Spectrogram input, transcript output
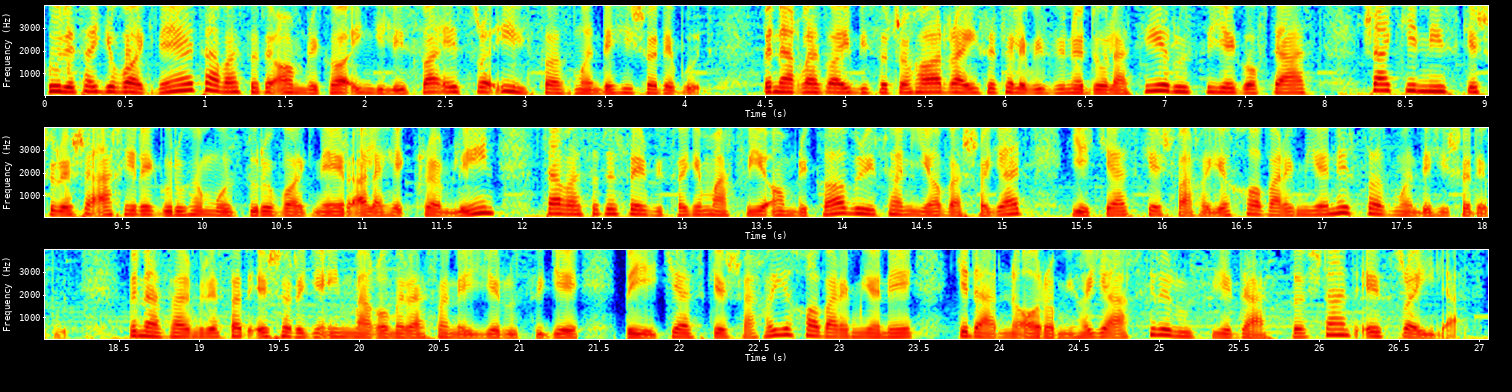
کودتای واگنر توسط آمریکا، انگلیس و اسرائیل سازماندهی شده بود. به نقل از آی 24 رئیس تلویزیون دولتی روسیه گفته است شکی نیست که شورش اخیر گروه مزدور واگنر علیه کرملین توسط سرویس های مخفی آمریکا، بریتانیا و شاید یکی از کشورهای خاورمیانه سازماندهی شده بود. به نظر می رسد اشاره این مقام رسانه‌ای روسیه به یکی از کشورهای خاورمیانه که در ناآرامی های اخیر روسیه دست داشتند اسرائیل است.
